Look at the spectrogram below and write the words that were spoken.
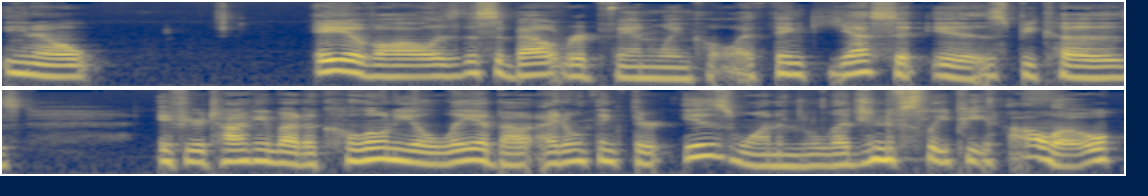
you know a of all is this about rip van winkle? I think yes it is because if you're talking about a colonial layabout i don't think there is one in the legend of sleepy hollow.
